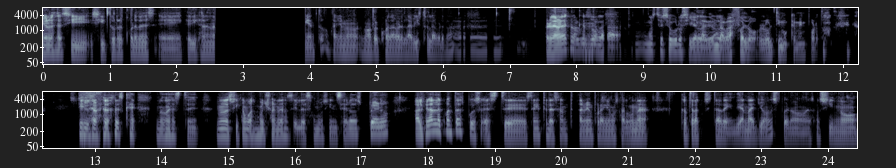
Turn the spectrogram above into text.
Yo no sé si, si tú recuerdas eh, que dijeron o sea, yo no, no recuerdo haberla visto, la verdad. Pero la verdad creo que no. la, no estoy seguro si ya la dieron, la verdad fue lo, lo último que me importó. Sí, la verdad es que no, este, no nos fijamos mucho en eso si les somos sinceros, pero al final de cuentas, pues este, está interesante. También por ahí vemos alguna que otra cosita de Indiana Jones, pero eso sí no,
